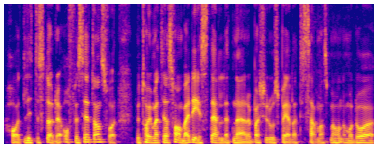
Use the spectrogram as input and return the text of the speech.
ha ett lite större offensivt ansvar. Nu tar ju Mattias Svanberg det istället när Bachirou spelar tillsammans med honom. Och då,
